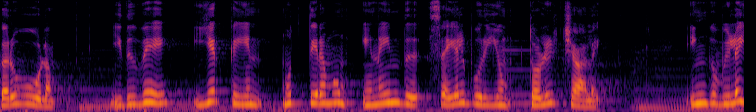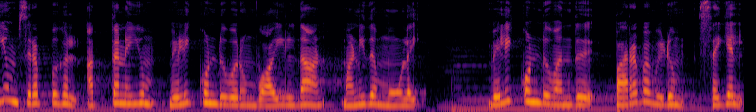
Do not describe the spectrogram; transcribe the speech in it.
கருவூலம். இதுவே இயற்கையின் முத்திரமும் இணைந்து செயல்புரியும் தொழிற்சாலை. இங்கு விளையும் சிறப்புகள் அத்தனையும் வெளிக்கொண்டு வரும் வாயில்தான் மனித மூளை. வெளிக்கொண்டு வந்து பரவவிடும் செயல்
